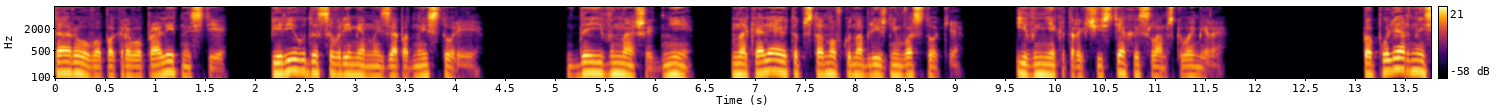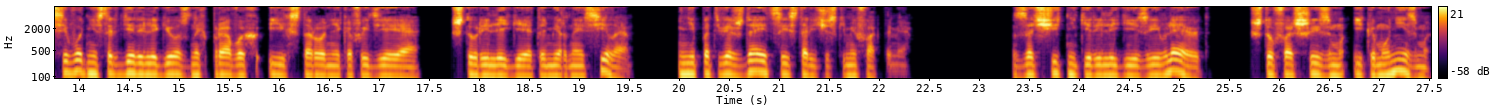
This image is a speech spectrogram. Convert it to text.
второго по кровопролитности периода современной западной истории. Да и в наши дни накаляют обстановку на Ближнем Востоке, и в некоторых частях исламского мира. Популярная сегодня среди религиозных правых и их сторонников идея, что религия – это мирная сила, не подтверждается историческими фактами. Защитники религии заявляют, что фашизм и коммунизм,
